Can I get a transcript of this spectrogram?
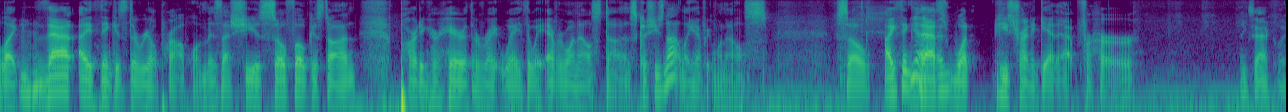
Like mm-hmm. that I think is the real problem is that she is so focused on parting her hair the right way, the way everyone else does cuz she's not like everyone else. So, I think Yeah, that's and- what he's trying to get at for her. Exactly.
